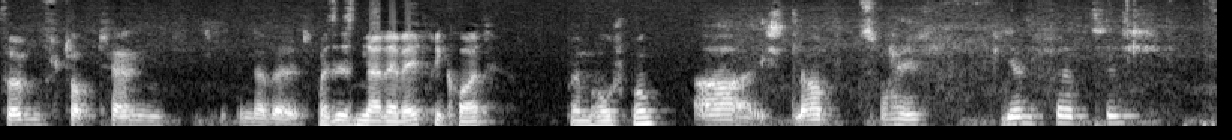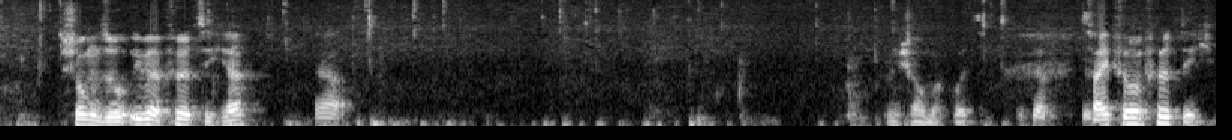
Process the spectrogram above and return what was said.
5, Top 10 in der Welt. Was ist denn da der Weltrekord beim Hochsprung? Ah, ich glaube 2,44. Schon so über 40, ja? Ja. Ich schau mal kurz. 245.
